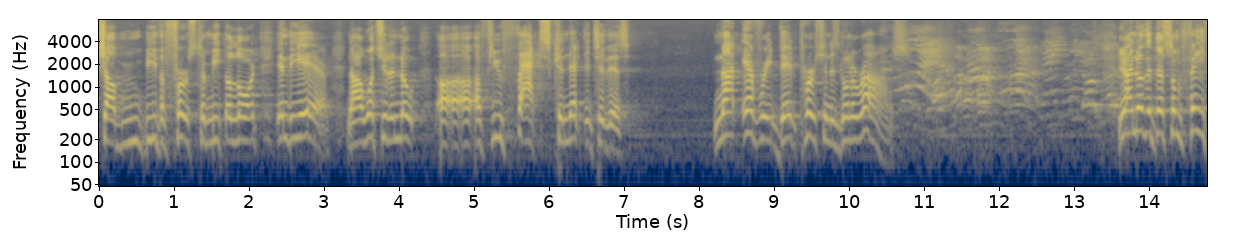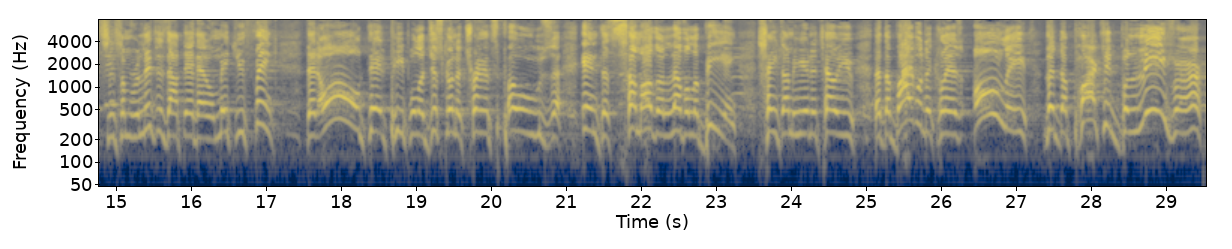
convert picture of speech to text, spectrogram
shall be the first to meet the Lord in the air. Now, I want you to note a, few facts connected to this. Not every dead person is going to rise. Yeah, I know that there's some faiths and some religions out there that will make you think that all dead people are just going to transpose into some other level of being. Saints, I'm here to tell you that the Bible declares only the departed believer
